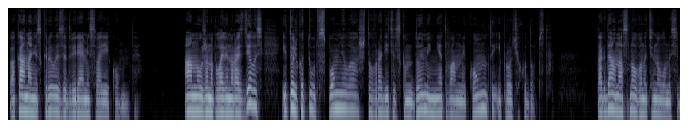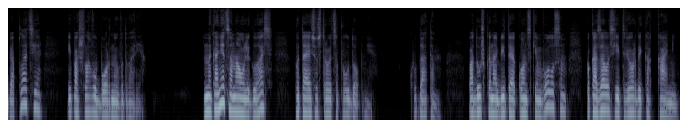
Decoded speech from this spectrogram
пока она не скрылась за дверями своей комнаты. Анна уже наполовину разделась и только тут вспомнила, что в родительском доме нет ванной комнаты и прочих удобств. Тогда она снова натянула на себя платье и пошла в уборную во дворе. Наконец она улеглась, пытаясь устроиться поудобнее. Куда там? Подушка, набитая конским волосом, показалась ей твердой, как камень,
